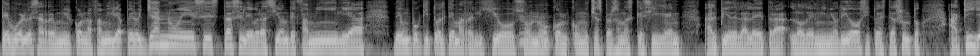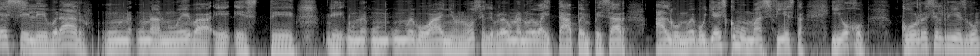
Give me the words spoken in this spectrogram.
te vuelves a reunir con la familia, pero ya no es esta celebración de familia, de un poquito el tema religioso, ¿no? Con, con, muchas personas que siguen al pie de la letra lo del niño Dios y todo este asunto. Aquí ya es celebrar una nueva, eh, este, eh, un, un nuevo año, ¿no? Celebrar una nueva etapa, empezar algo nuevo, ya es como más fiesta. Y ojo, corres el riesgo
